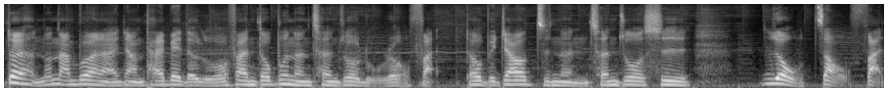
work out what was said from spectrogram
对很多南部人来讲，台北的卤肉饭都不能称作卤肉饭，都比较只能称作是肉燥饭。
